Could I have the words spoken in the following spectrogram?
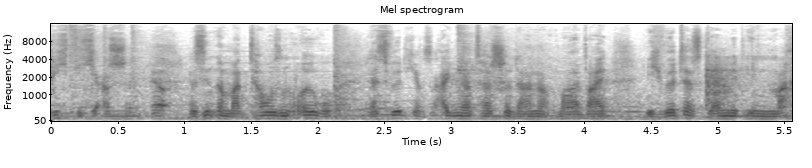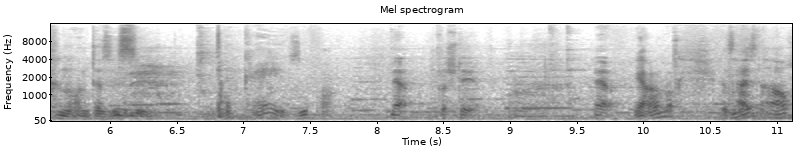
richtig Asche. Ja. Das sind nochmal 1000 Euro. Das würde ich aus eigener Tasche da nochmal, weil ich würde das gerne mit Ihnen machen und das ist okay, super. Ja, verstehe. Ja. ja. Das heißt auch,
